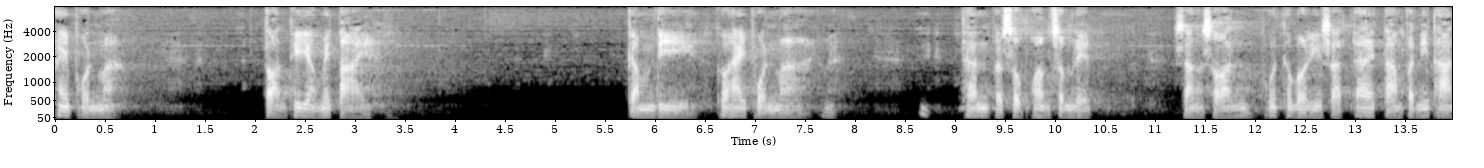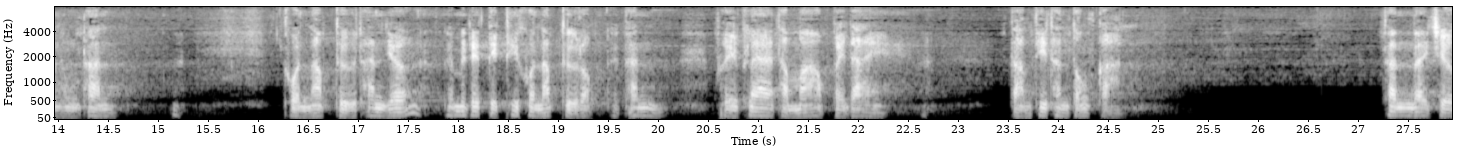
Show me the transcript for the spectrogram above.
ให้ผลมา ตอนที่ยังไม่ตาย กรรมดีก็ให้ผลมา ท่านประสบความสำเร็จ สั่งสอนพุทธบริษัทได้ตามปณิธานของท่าน คนนับถือท่านเยอะ และไม่ได้ติดที่คนนับถือหรอก แต่ท่านเผยแพร่ธรรมะออกไปได้ ตามที่ท่านต้องการ ท่านได้เจอ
